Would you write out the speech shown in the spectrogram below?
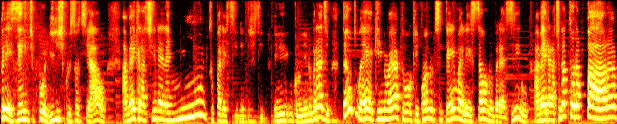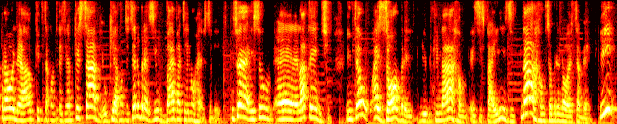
presente político e social, a América Latina ela é muito parecida entre si, incluindo o Brasil. Tanto é que não é à toa que quando se tem uma eleição no Brasil, a América Latina toda para para olhar o que está acontecendo, porque sabe o que acontecer no Brasil vai bater no resto dele. Isso é, isso é latente. Então, as obras que narram esses países narram sobre nós também. E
